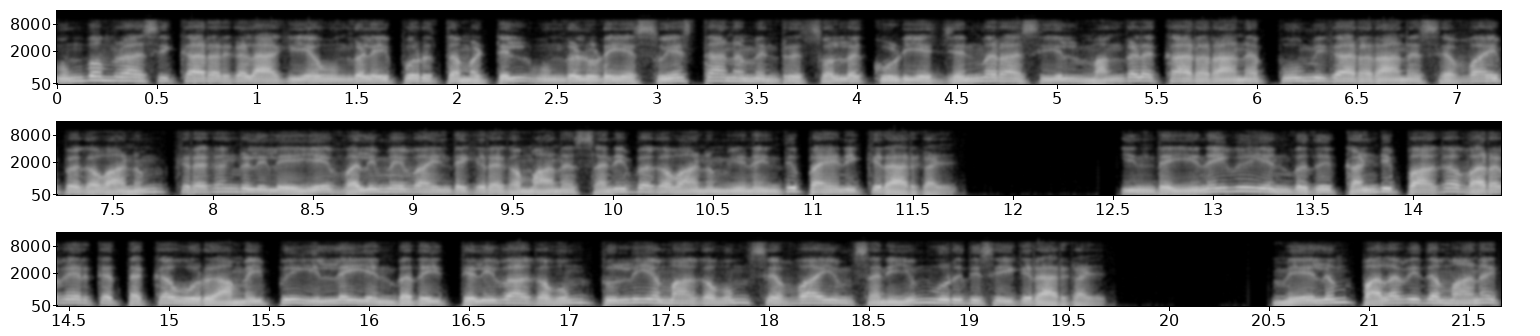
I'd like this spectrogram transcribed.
கும்பம் ராசிக்காரர்களாகிய உங்களை பொறுத்தமட்டில் உங்களுடைய சுயஸ்தானம் என்று சொல்லக்கூடிய ஜென்மராசியில் மங்களக்காரரான பூமிகாரரான செவ்வாய் பகவானும் கிரகங்களிலேயே வலிமை வாய்ந்த கிரகமான சனி பகவானும் இணைந்து பயணிக்கிறார்கள். இந்த இணைவு என்பது கண்டிப்பாக வரவேற்கத்தக்க ஒரு அமைப்பு இல்லை என்பதை தெளிவாகவும் துல்லியமாகவும் செவ்வாயும் சனியும் உறுதி செய்கிறார்கள். மேலும் பலவிதமான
